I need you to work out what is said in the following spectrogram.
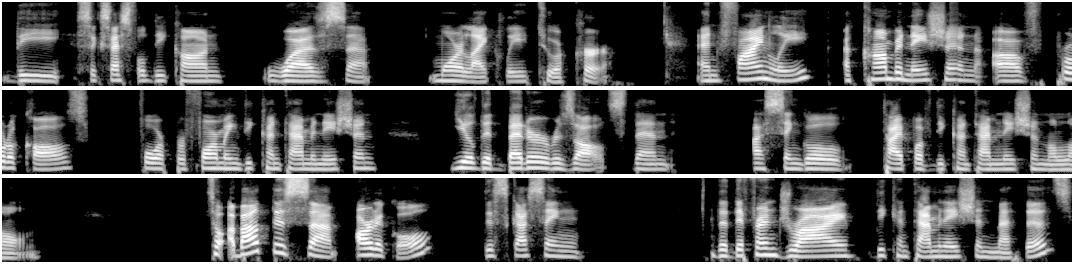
the successful decon was uh, more likely to occur. And finally, a combination of protocols for performing decontamination yielded better results than a single type of decontamination alone. So about this uh, article discussing the different dry decontamination methods,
